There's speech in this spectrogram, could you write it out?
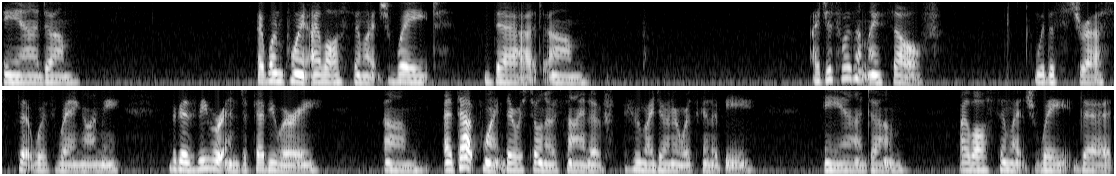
and um, at one point I lost so much weight that um, I just wasn't myself with the stress that was weighing on me because we were into February. Um, at that point, there was still no sign of who my donor was going to be. And um, I lost so much weight that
